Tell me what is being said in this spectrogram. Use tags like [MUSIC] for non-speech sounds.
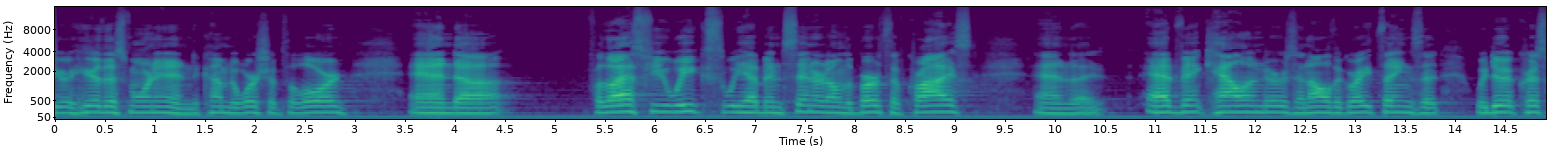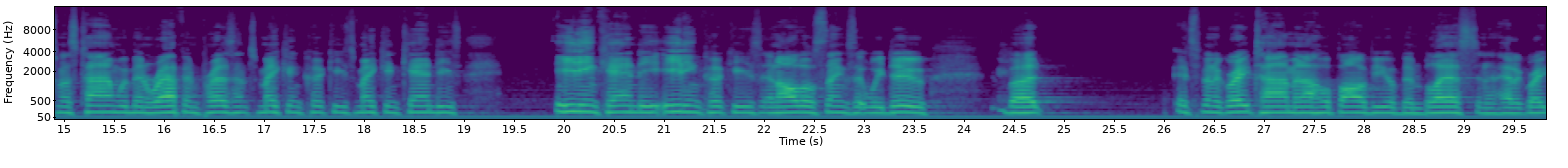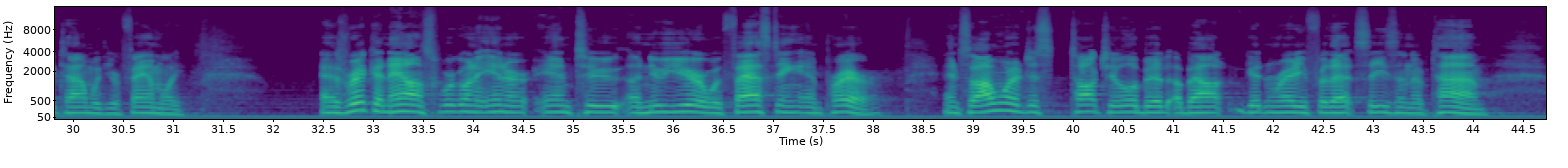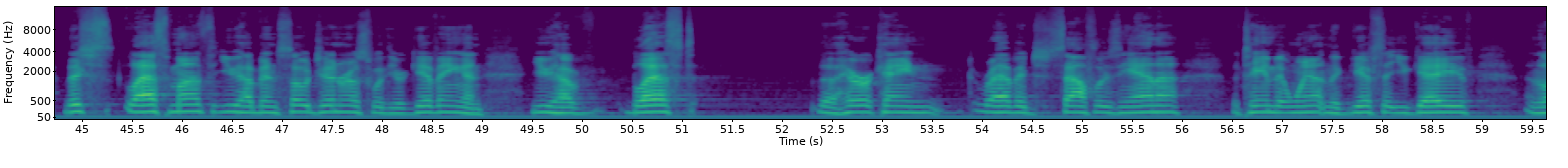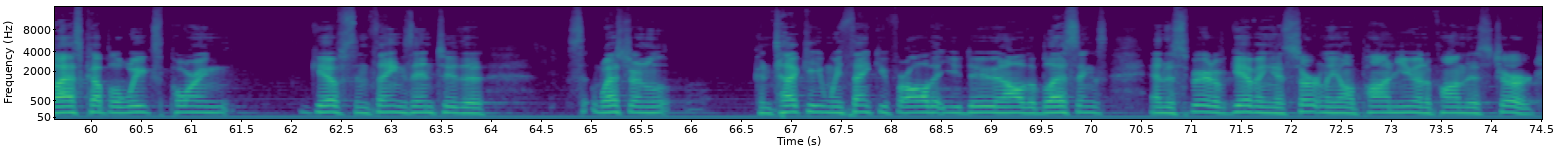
you are here this morning and to come to worship the Lord. And uh, for the last few weeks, we have been centered on the birth of Christ and the Advent calendars and all the great things that we do at Christmas time. We've been wrapping presents, making cookies, making candies, eating candy, eating cookies, and all those things that we do. But it's been a great time, and I hope all of you have been blessed and have had a great time with your family. As Rick announced, we're going to enter into a new year with fasting and prayer. And so I want to just talk to you a little bit about getting ready for that season of time. This last month, you have been so generous with your giving, and you have blessed the hurricane ravaged South Louisiana, the team that went, and the gifts that you gave in the last couple of weeks, pouring gifts and things into the Western Kentucky. And we thank you for all that you do and all the blessings. And the spirit of giving is certainly upon you and upon this church.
